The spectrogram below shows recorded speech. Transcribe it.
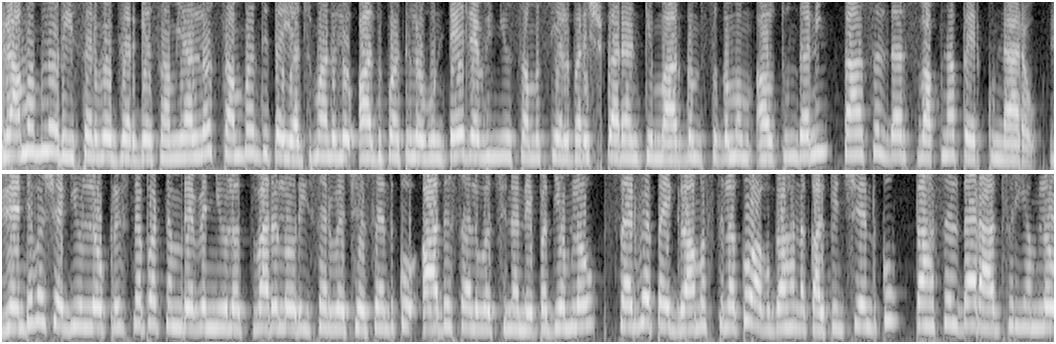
గ్రామంలో రీసర్వే జరిగే సమయాల్లో సంబంధిత యజమానులు అందుబాటులో ఉంటే రెవెన్యూ సమస్యల పరిష్కారానికి మార్గం సుగమం అవుతుందని తహసీల్దార్ స్వప్న పేర్కొన్నారు. రెండవ షెడ్యూల్లో కృష్ణపట్నం రెవెన్యూలో త్వరలో రీసర్వే చేసేందుకు ఆదేశాలు వచ్చిన నేపథ్యంలో సర్వేపై గ్రామస్తులకు అవగాహన కల్పించేందుకు తహసీల్దార్ ఆధ్వర్యంలో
